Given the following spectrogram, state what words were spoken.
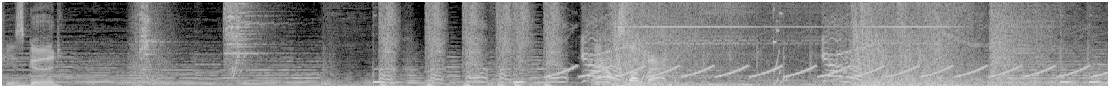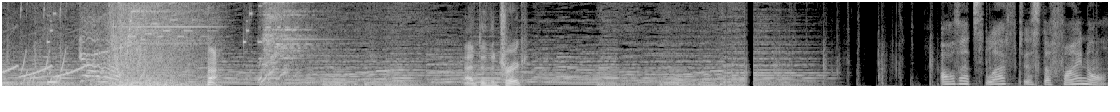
She is good. Now, stop that. That did the trick. All that's left is the final.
